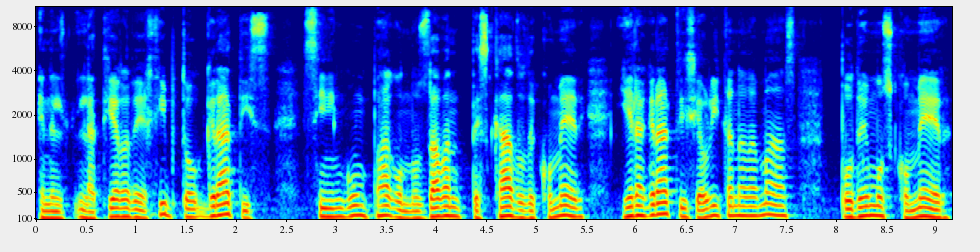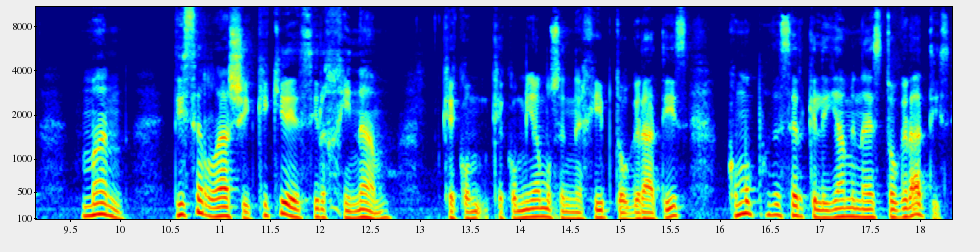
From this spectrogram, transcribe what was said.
en la tierra de Egipto gratis, sin ningún pago, nos daban pescado de comer y era gratis y ahorita nada más podemos comer man. Dice Rashi, ¿qué quiere decir hinam? Que comíamos en Egipto gratis, ¿Cómo puede ser que le llamen a esto gratis,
